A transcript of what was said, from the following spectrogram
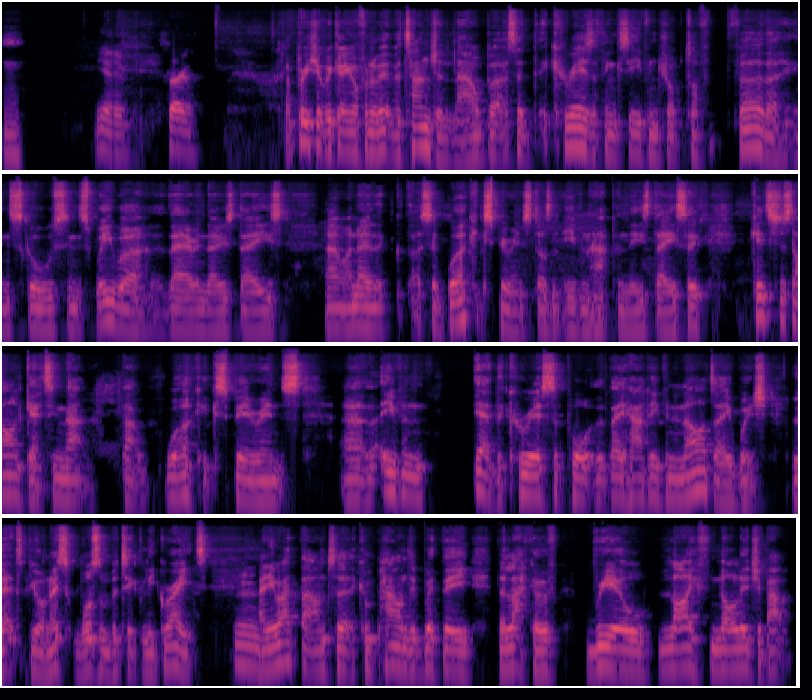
Hmm. You know, so I appreciate we're going off on a bit of a tangent now, but I said careers, I think, has even dropped off further in schools since we were there in those days. Um, I know that I said work experience doesn't even happen these days, so kids just aren't getting that that work experience. Uh, even yeah, the career support that they had even in our day, which let's be honest, wasn't particularly great. Mm. And you add that onto compounded with the the lack of real life knowledge about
